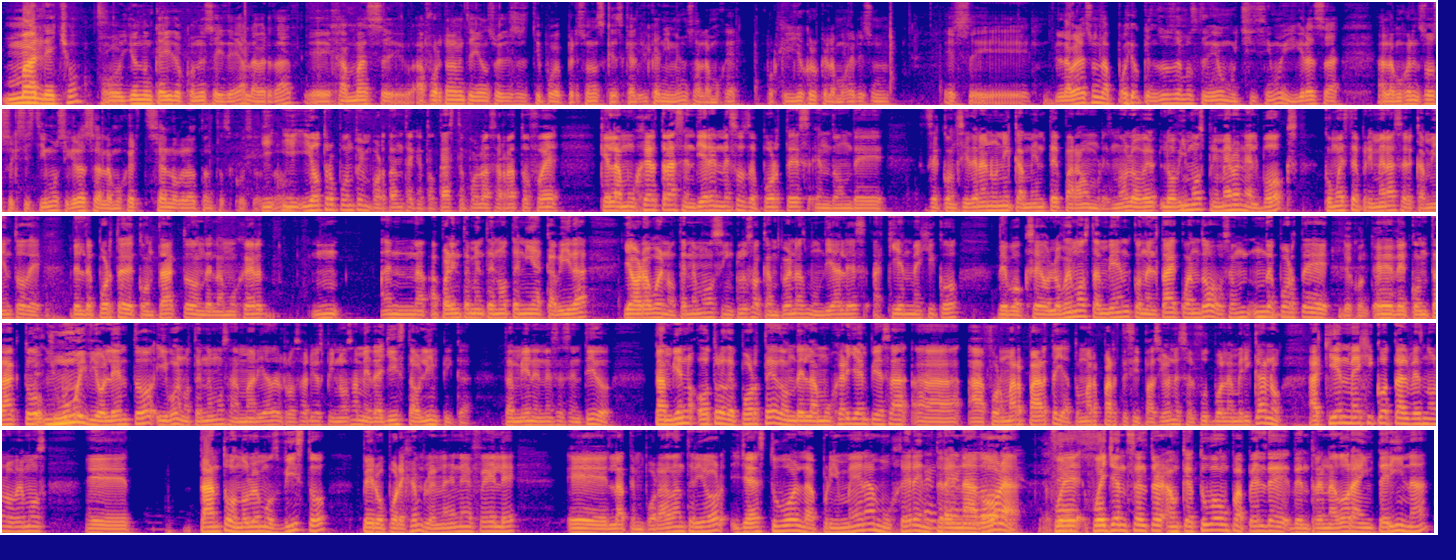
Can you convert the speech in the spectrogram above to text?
mal hecho, o yo nunca he ido con esa idea, la verdad. Eh, jamás, eh, afortunadamente yo no soy de ese tipo de personas que descalifican ni menos a la mujer, porque yo creo que la mujer es un es eh, la verdad es un apoyo que nosotros hemos tenido muchísimo y gracias a, a la mujer nosotros existimos y gracias a la mujer se han logrado tantas cosas. Y, ¿no? y- y otro punto importante que tocaste, Pablo, hace rato fue que la mujer trascendiera en esos deportes en donde se consideran únicamente para hombres, ¿no? Lo, lo vimos primero en el box, como este primer acercamiento de, del deporte de contacto, donde la mujer mm, en- aparentemente no tenía cabida, y ahora, bueno, tenemos incluso a campeonas mundiales aquí en México de boxeo. Lo vemos también con el taekwondo, o sea, un, un deporte De contacto. eh, de contacto De judo. muy violento y bueno, tenemos a María del Rosario Espinosa, medallista olímpica, también en ese sentido. También otro deporte donde la mujer ya empieza a, a formar parte y a tomar participación es el fútbol americano. Aquí en México tal vez no lo vemos eh, tanto o no lo hemos visto, pero por ejemplo en la NFL eh, la temporada anterior ya estuvo la primera mujer entrenadora. Entrenadora. Fue, fue Jen Selter, aunque tuvo un papel de, de entrenadora interina.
